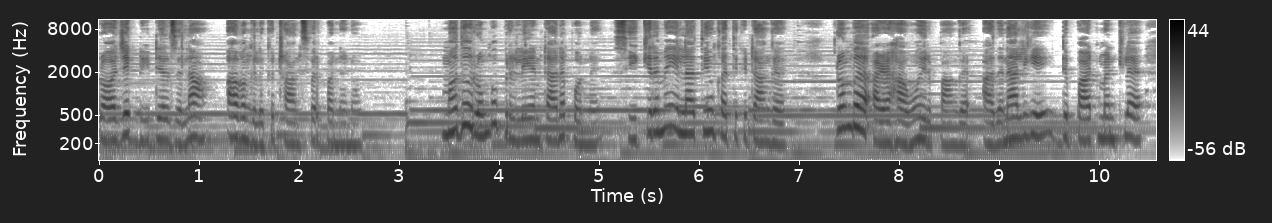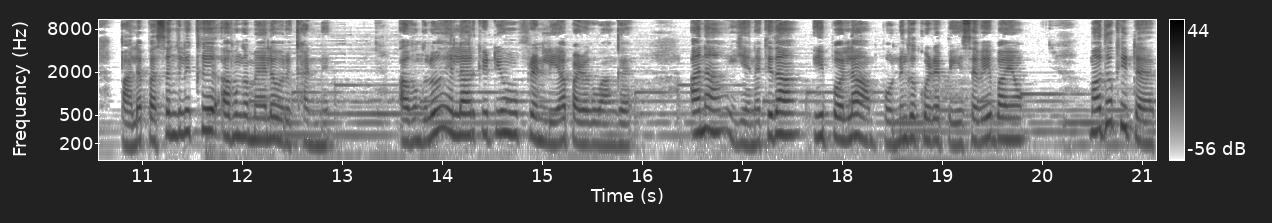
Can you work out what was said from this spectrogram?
ப்ராஜெக்ட் டீட்டெயில்ஸ் எல்லாம் அவங்களுக்கு ட்ரான்ஸ்ஃபர் பண்ணணும். மது ரொம்ப ப்ரில்லியண்ட்டான பொண்ணு. சீக்கிரமே எல்லாத்தையும் கற்றுக்கிட்டாங்க ரொம்ப அழகாகவும் இருப்பாங்க. அதனாலேயே டிபார்ட்மெண்ட்டில் பல பசங்களுக்கு அவங்க மேலே ஒரு கண்ணு. அவங்களும் எல்லார்கிட்டேயும் ஃப்ரெண்ட்லியாக பழகுவாங்க. ஆனால் எனக்கு தான் இப்போல்லாம் பொண்ணுங்க கூட பேசவே பயம். மது கிட்ட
